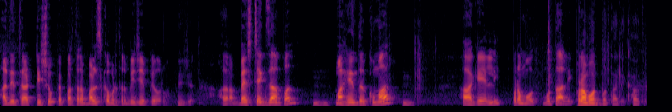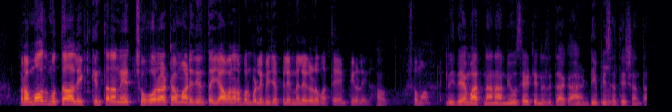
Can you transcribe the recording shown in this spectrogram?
ಅದೇ ತರ ಟಿಶ್ಯೂ ಪೇಪರ್ ತರ ಬಳಸ್ಕೊಬಿಡ್ತಾರೆ ಬಿಜೆಪಿ ಅವರು. ನಿಜ. ಅದರ ಬೆಸ್ಟ್ ಎಕ್ಸಾಂಪಲ್ ಮಹೇಂದ್ರ ಕುಮಾರ್ ಹಾಗೆ ಇಲ್ಲಿ ಪ್ರಮೋದ್ ಮುತಾಲಿಕ್. ಪ್ರಮೋದ್ ಮುತಾಲಿಕ್ ಹೌದು. ಪ್ರಮೋದ್ ಮುತಾಲಿಕ್ಕಿಂತ ನಾನು ಹೆಚ್ಚು ಹೋರಾಟ ಮಾಡಿದೆ ಅಂತ ಯಾವನಾರ ಬಂದ್ಬಿಡ್ಲಿ ಬಿಜೆಪಿ ಎಂ ಎಲ್ ಎಗಳು ಮತ್ತೆ ಎಂ ಪಿಗಳಿಗೆ. ಹೌದು. ಶೋ ಮಾಡ್ಬಿಡಿ ಇದೇ ಮಾತು ನಾನು ನ್ಯೂಸ್ ಏಟಿನಲ್ಲಿದ್ದಾಗ ಡಿ ಪಿ ಸತೀಶ್ ಅಂತ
